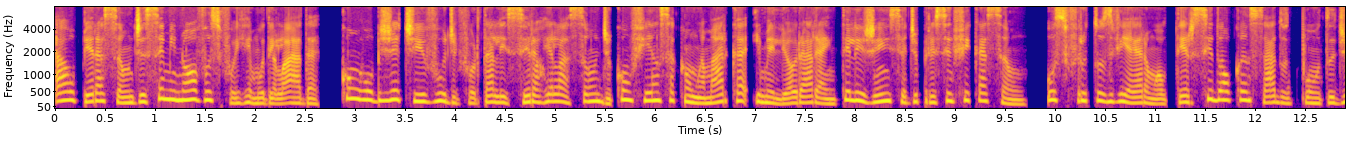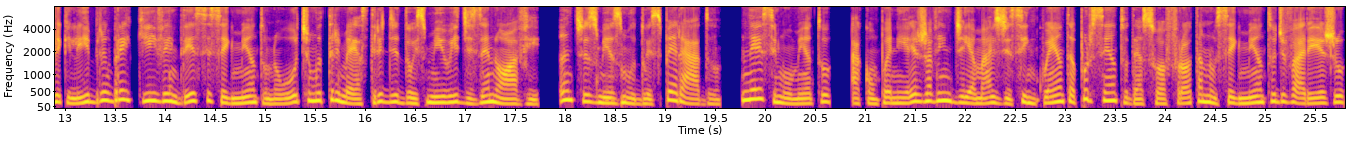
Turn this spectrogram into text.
A operação de seminovos foi remodelada, com o objetivo de fortalecer a relação de confiança com a marca e melhorar a inteligência de precificação. Os frutos vieram ao ter sido alcançado o ponto de equilíbrio break-even desse segmento no último trimestre de 2019, antes mesmo do esperado. Nesse momento, a companhia já vendia mais de 50% da sua frota no segmento de varejo,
